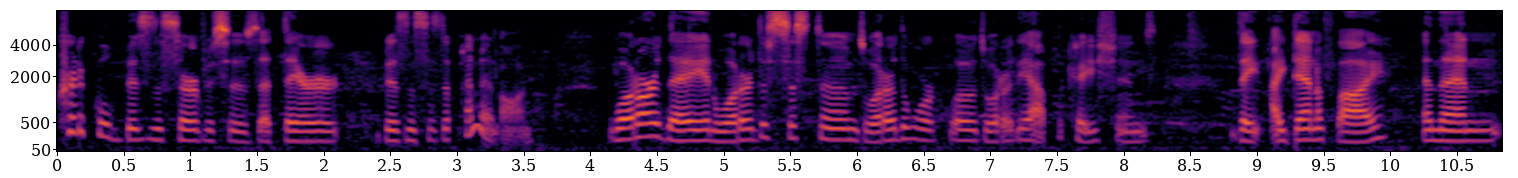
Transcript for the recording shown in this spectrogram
critical business services that their business is dependent on. What are they and what are the systems, what are the workloads, what are the applications? They identify and then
